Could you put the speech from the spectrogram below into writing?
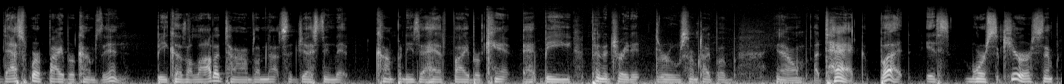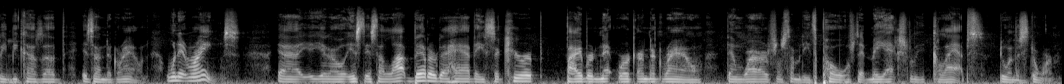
that's where fiber comes in. Because a lot of times, I'm not suggesting that companies that have fiber can't be penetrated through some type of you know attack, but it's more secure simply because of it's underground. When it rains, uh, you know, it's it's a lot better to have a secure fiber network underground than wires from some of these poles that may actually collapse during the storm.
